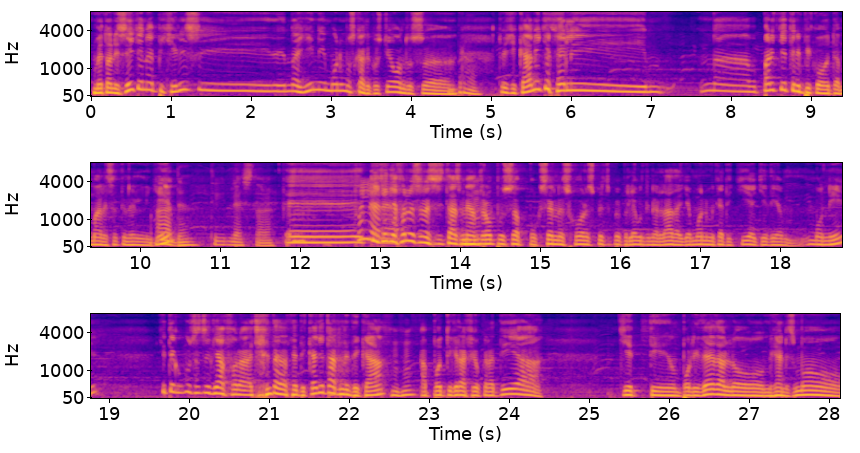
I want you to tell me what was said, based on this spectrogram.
με το νησί και να επιχειρήσει να γίνει μόνιμος κάτοικος και όντως ε, Μπράβο. το έχει κάνει και θέλει να πάρει και την υπηκότητα μάλιστα την ελληνική. Άντε, τι λες τώρα. Ε, Πολύ και έχει ωραία. ενδιαφέρον να συζητάς με ανθρώπους από ξένες χώρες που, έτσι που επιλέγουν την Ελλάδα για μόνιμη κατοικία και διαμονή γιατί έχω ακούσει έτσι διάφορα και τα θετικά και τα αρνητικα από τη γραφειοκρατία και τον πολυδέδαλο μηχανισμό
